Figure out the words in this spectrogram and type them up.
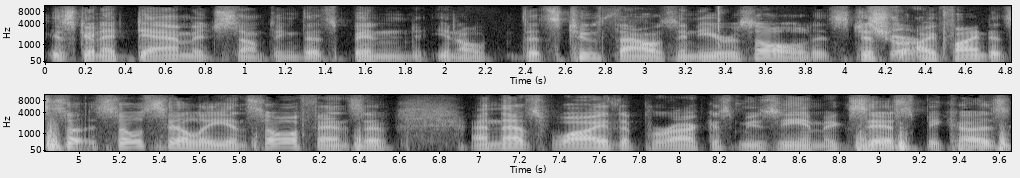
is going to damage something that's been you know that's 2000 years old. It's just sure. i find it so, so silly and so offensive and that's why the paracas museum exists because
